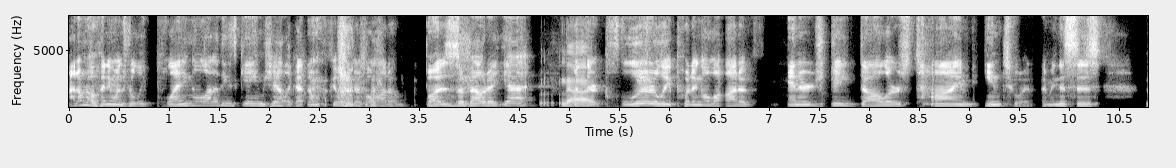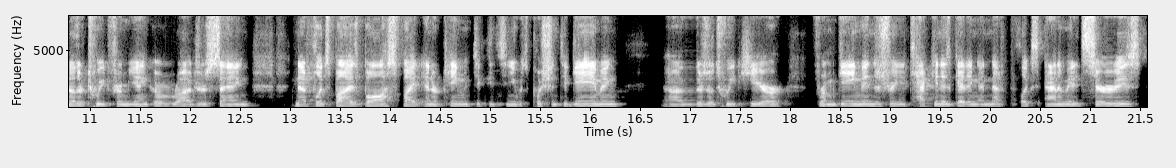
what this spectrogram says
I don't know if anyone's really playing a lot of these games yet. Like, I don't feel like there's a lot of buzz about it yet. But they're clearly putting a lot of energy, dollars, time into it. I mean, this is another tweet from Janko Roettgers saying Netflix buys Boss Fight Entertainment to continue its push into gaming. Uh, there's a tweet here from Game Industry. Tekken is getting a Netflix animated series.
